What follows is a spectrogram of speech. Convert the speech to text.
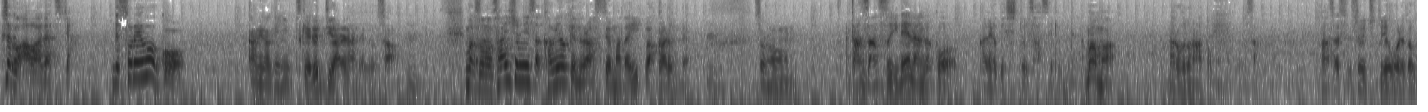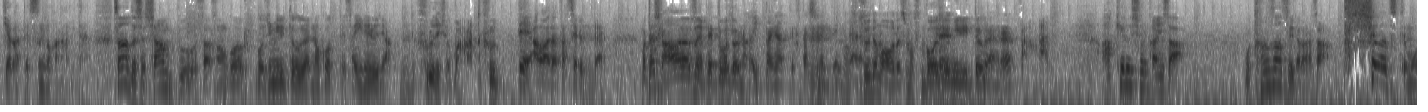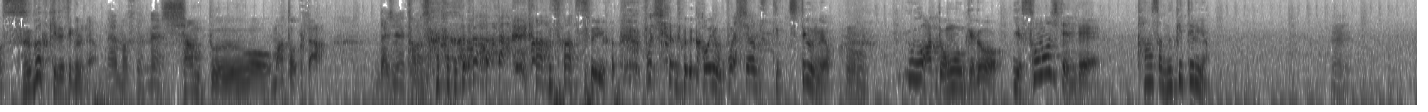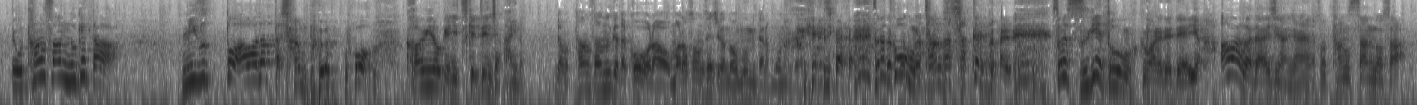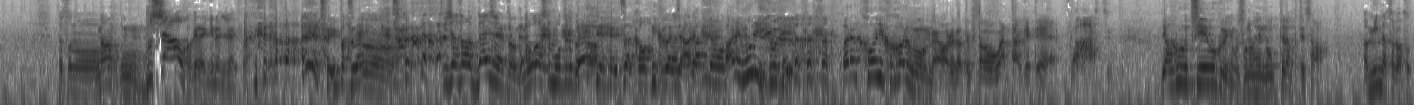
そしたらこう泡立つじゃん。でそれをこう髪の毛につけるっていうあれなんだけどさ、まあその最初にさ髪の毛濡らすってまだい分かるんだよ、その炭酸水でなんかこう髪の毛しっとりさせるみたいな。まあまあなるほどなと思うんだけどさ。炭酸水それちょっと汚れが浮き上がったりすんのかなみたいな。その後さシャンプーをさその 50ml ぐらい残ってさ入れるじゃん、で振るでしょ。バーッと振って泡立たせるみたいな、まあ、確かに泡立つにはペットボトルの中いっぱいになって蓋閉めてみたいな、まあ普通でも泡立ちますもんね。50ml ぐらいのねバーッ開ける瞬間にさもう炭酸水だからさプシューっつってもうすごい吹き出てくるのよ。なりますよね。シャンプーをまとった。大事なやつが。炭酸水がブシュッと顔にもブシュッて散ってくるのよ、うわって思うけどいやその時点で炭酸抜けてるやん。でも炭酸抜けた水と泡立ったシャンプーを髪の毛につけてんじゃないのでも炭酸抜けたコーラをマラソン選手が飲むみたいなもんでいや違う。それは糖分ちゃんとしっかり含まれて。それすげえ糖分含まれてていや泡が大事なんじゃないの？その炭酸のさ。そのなんうん。ブシャーをかけなきゃいけないんじゃないですか。それ一発ね、うん。石田さんは大事なやつを逃して持ってるから。大事なやつは顔にかかっちゃうあれあれ無理無理。あれ顔にかかるもんだよあれ。だって蓋をワッて開けてバーッて。ヤフー知恵袋にもその辺載ってなくてさあみんなそこそ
